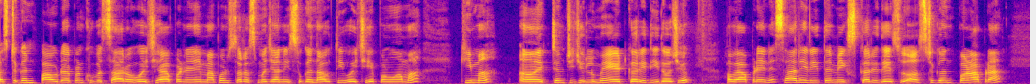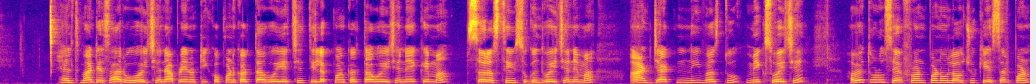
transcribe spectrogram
અષ્ટગંધ પાવડર પણ ખૂબ જ સારો હોય છે. આપણને એમાં પણ સરસ મજાની સુગંધ આવતી હોય છે. એ પણ હું આમાં ઘીમાં એક ચમચી જેટલું મેં એડ કરી દીધો છે. હવે આપણે એને સારી રીતે મિક્સ કરી દઈશું. અષ્ટગંધ પણ આપણા હેલ્થ માટે સારું હોય છે અને આપણે એનો ટીકો પણ કરતા હોઈએ છીએ, તિલક પણ કરતા હોઈએ છીએ અને એક એમાં સરસથી સુગંધ હોય છે અને એમાં આઠ જાતની વસ્તુ મિક્સ હોય છે. હવે થોડું સેફ્રોન પણ હું લઉં છું, કેસર પણ.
